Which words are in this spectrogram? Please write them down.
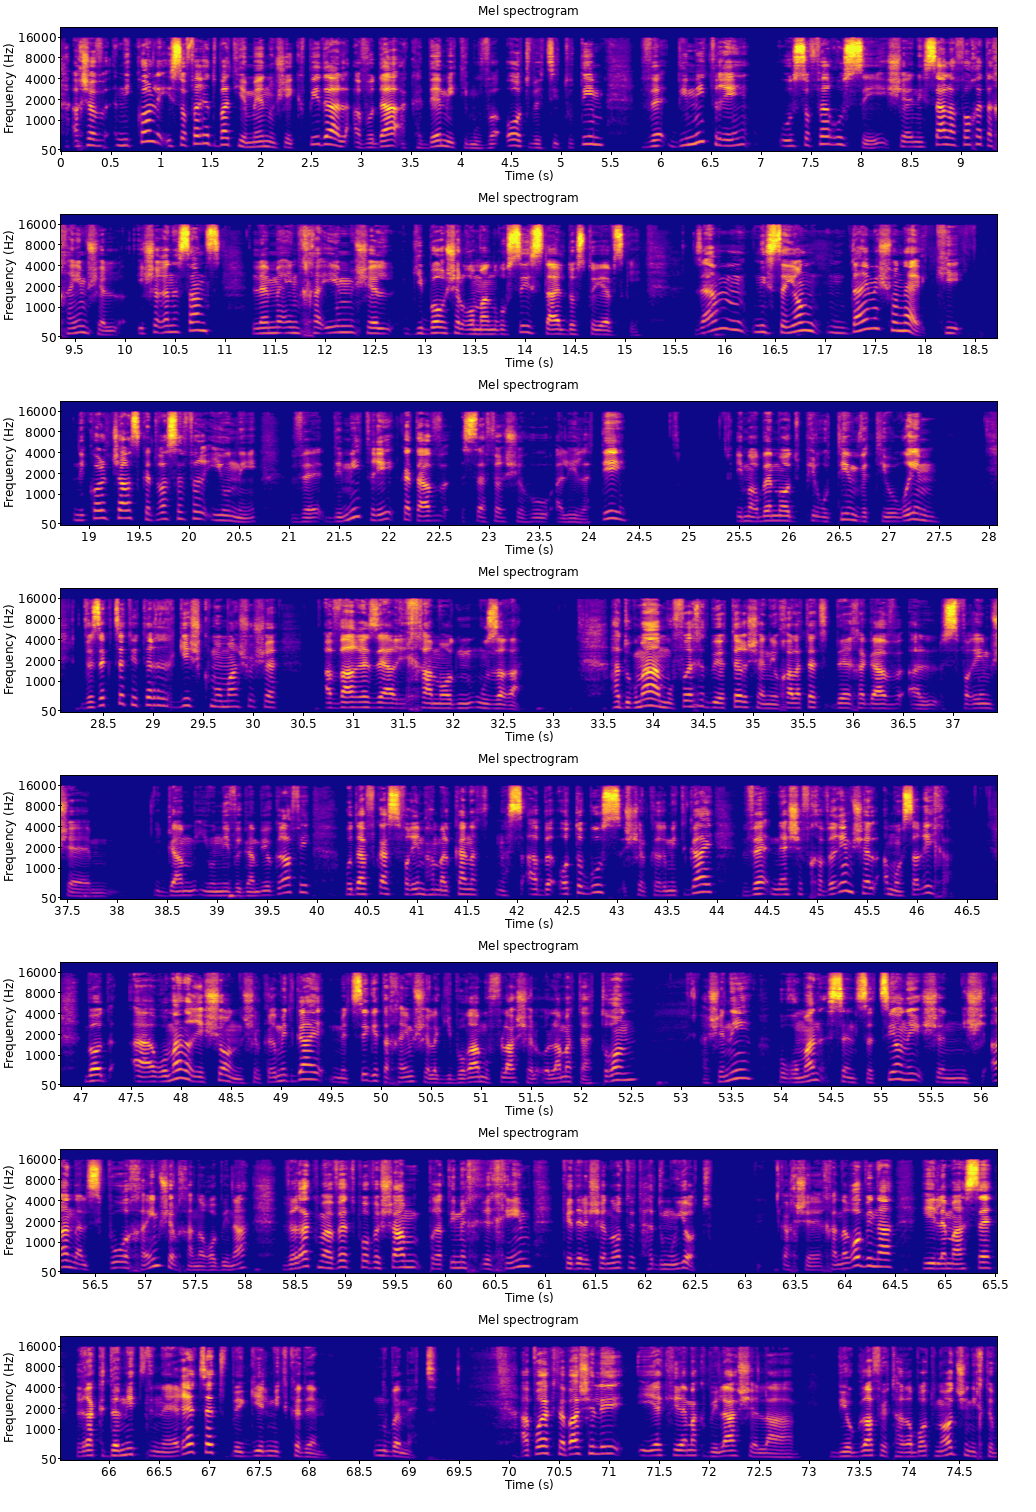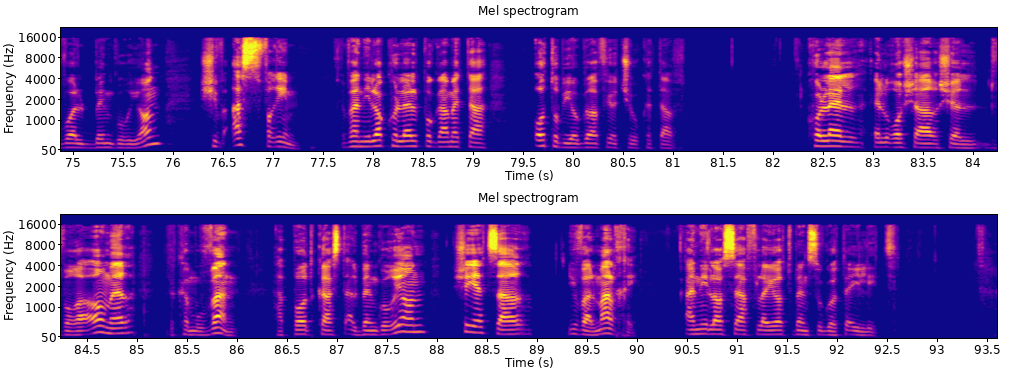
עכשיו, ניקול היא סופרת בת ימינו שהקפידה על עבודה אקדמית עם מובאות וציטוטים, ודימיטרי הוא סופר רוסי שניסה להפוך את החיים של איש הרנסאנס למעין חיים של גיבור של רומן רוסי סטייל דוסטויבסקי. זה היה ניסיון די משונה, כי ניקול צ'ארלס כתבה ספר עיוני, ודימיטרי כתב ספר שהוא עלילתי, עם הרבה מאוד פירוטים ותיאורים, וזה קצת יותר הרגיש כמו משהו שעבר איזה עריכה מאוד מוזרה. הדוגמה המופרכת ביותר שאני אוכל לתת, דרך אגב, על ספרים שהם גם עיוני וגם ביוגרפי, הוא דווקא הספרים המלכה נסעה באוטובוס של כרמית גיא ונשף חברים של עמוס אריכה. בעוד הרומן הראשון של כרמית גיא מציג את החיים של הגיבורה המופלא של עולם התיאטרון, השני הוא רומן סנסציוני שנשען על סיפור החיים של חנה רובינה, ורק מעוות פה ושם פרטים הכרחיים כדי לשנות את הדמויות. כך שחנה רובינה היא למעשה רקדנית נערצת בגיל מתקדם. נו באמת. הפרויקט הבא שלי יהיה קריאה מקבילה של הביוגרפיות הרבות מאוד שנכתבו על בן גוריון, שבעה ספרים, ואני לא כולל פה גם את האוטוביוגרפיות שהוא כתב. כולל אל ראש ההר של דבורה עומר, וכמובן, הפודקאסט על בן גוריון שיצר יובל מלכי. אני לא עושה אפליות בין סוגות עילית.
